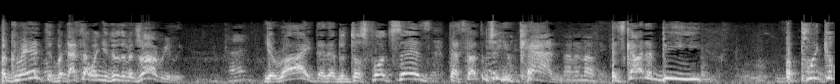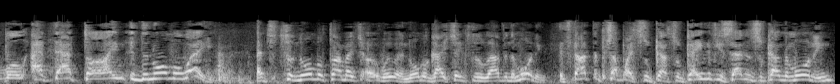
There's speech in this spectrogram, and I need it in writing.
But granted, but that's not when you do the mitzvah really. You're right. The, Tosfot says that's not the say you can. Not enough. It's got to be applicable at that time in the normal way. And it's a normal time. Uh, a normal guy shakes the lulav in the morning. It's not the pshat by sukkah. Sukkah, even if you sat in sukkah in the morning,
